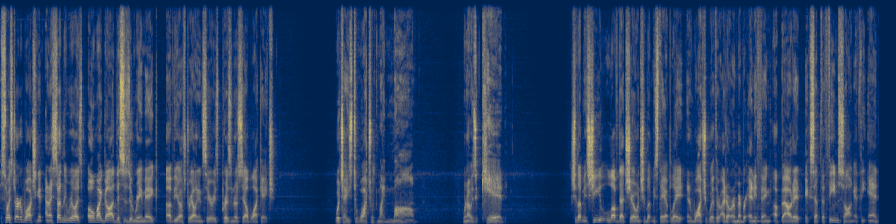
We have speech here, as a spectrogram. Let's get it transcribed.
So I started watching it and I suddenly realized, oh my god, this is a remake of the Australian series Prisoner Cell Block H, which I used to watch with my mom when I was a kid. She let me. She loved that show, and she let me stay up late and watch it with her. I don't remember anything about it except the theme song at the end.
